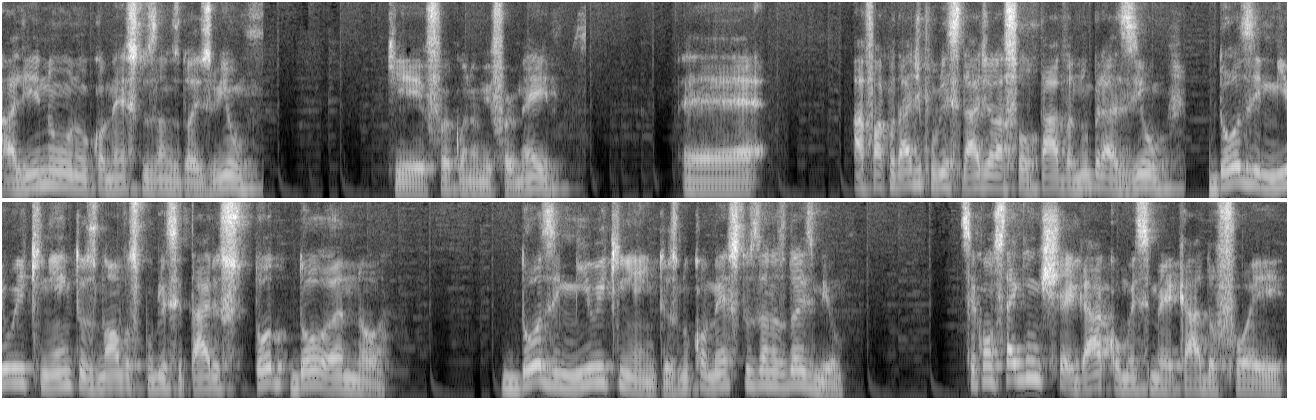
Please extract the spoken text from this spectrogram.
ali no, no começo dos anos 2000, que foi quando eu me formei, é, a faculdade de publicidade ela soltava no Brasil 12.500 novos publicitários todo ano. 12.500 no começo dos anos 2000. Você consegue enxergar como esse mercado foi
